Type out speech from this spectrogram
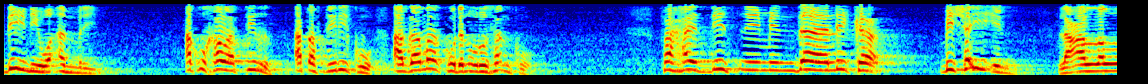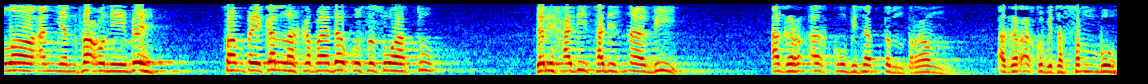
dini wa amri. Aku khawatir atas diriku, agamaku dan urusanku. Fahadithni min dalika bisyai'in la'alla Allah an yanfa'uni bih. Sampaikanlah kepadaku sesuatu dari hadis-hadis Nabi agar aku bisa tentram, agar aku bisa sembuh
